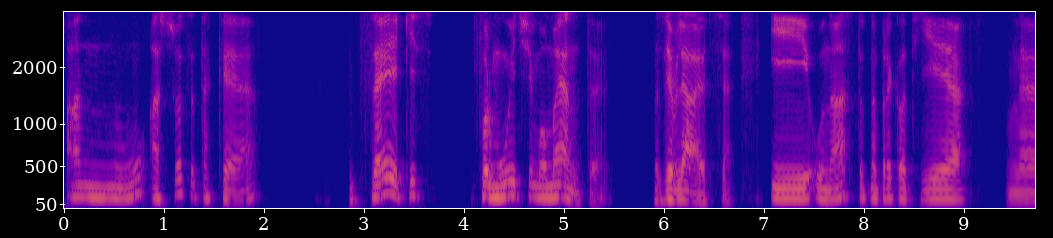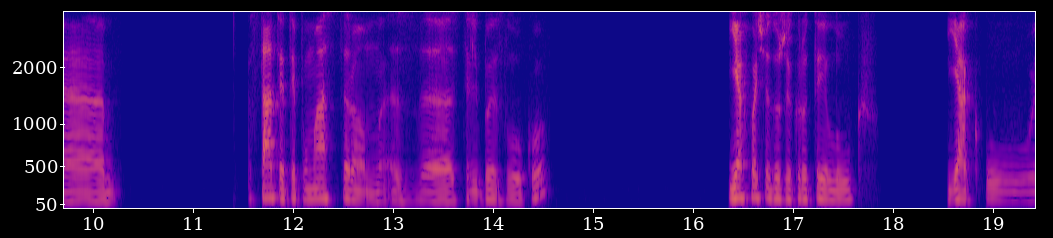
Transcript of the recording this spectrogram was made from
А ну, а що це таке? Це якісь формуючі моменти з'являються. І у нас тут, наприклад, є е, стати типу мастером з стрільби з луку. Я хочу дуже крутий лук, як у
